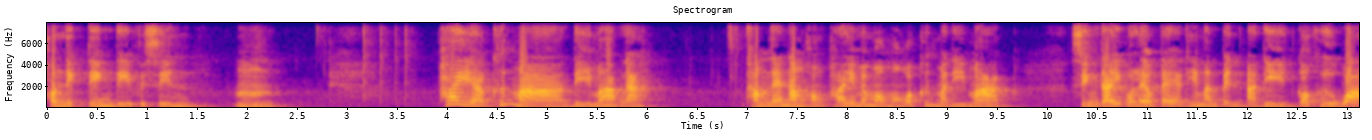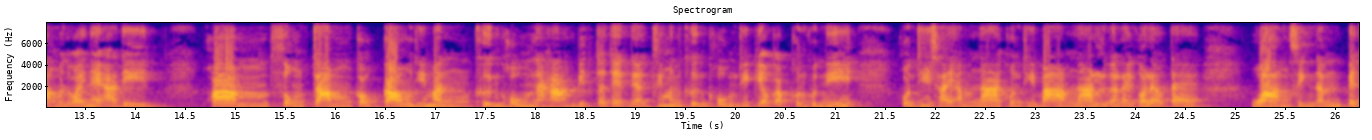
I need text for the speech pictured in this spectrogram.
connecting deep within อืมไพ่อะขึ้นมาดีมากนะคำแนะนำของไพ่แม่หมอมองว่าขึ้นมาดีมาก สิ่งใดก็แล้วแต่ที่มันเป็นอดีตก็คือวางมันไว้ในอดีต ความทรงจำเก่าๆที่มันขื่นขมนะคะบิตเตอร์เด็ดเนี่ยที่มันขื่นขมที่เกี่ยวกับคนคนนี้ คนที่ใช้อำนาจคนที่บ้าอำนาจหรืออะไรก็แล้วแต่วางสิ่งนั้นเป็น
